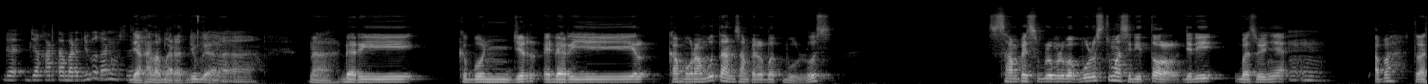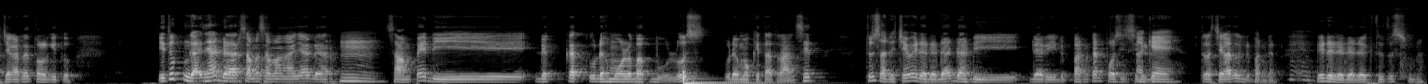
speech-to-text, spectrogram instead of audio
Da- Jakarta Barat juga kan maksudnya? Jakarta Barat juga Heeh. Nah, dari kebun jer eh dari Kampung Rambutan sampai Lebak Bulus sampai sebelum Lebak Bulus tuh masih di tol. Jadi busway-nya Mm-mm. apa? Transjakarta tol gitu. Itu nggak nyadar, sama-sama nggak nyadar. Hmm. Sampai di deket udah mau Lebak Bulus, udah mau kita transit, terus ada cewek dada-dada di dari depan kan posisi di Oke. Transjakarta di depan kan. Dia dada-dada gitu terus bilang,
